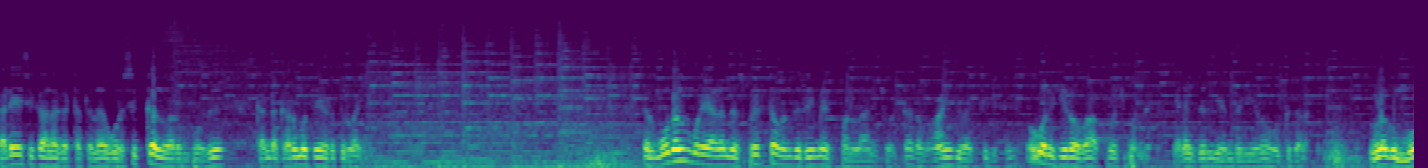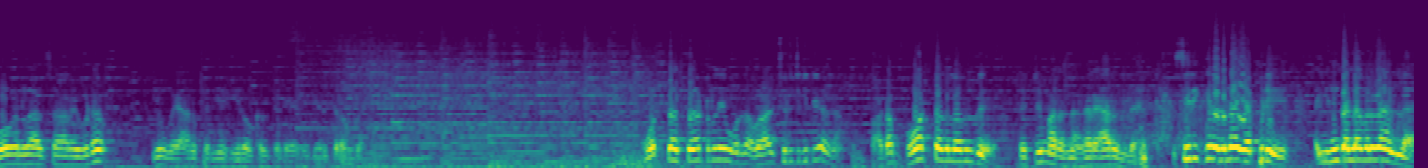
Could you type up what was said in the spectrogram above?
கடைசி காலகட்டத்தில் ஒரு சிக்கல் வரும்போது கண்ட கருமத்தை எடுத்துருவாங்க. சரி முதல் முறையாக இந்த ஸ்பிரிட்டை வந்து ரீமேக் பண்ணலான்னு சொல்லிட்டு அதை வாங்கி வச்சுக்கிட்டு ஒவ்வொரு ஹீரோவாக அப்ரோச் பண்ணேன். எனக்கு தெரிஞ்சு எந்த ஹீரோ ஒத்துக்கலை. இவ்வளவு மோகன்லால் சாரை விட இவங்க யாரும் பெரிய ஹீரோக்கள் கிடையாது இங்கே இருக்கிறவங்க. மொத்த தேட்டர்லையும் ஒரு ஒரு ஆள் சிரிச்சுக்கிட்டே இருக்கான். படம் போட்டதுலேருந்து வெற்றிமாறன் தான் வேற யாரும் இல்லை. சிரிக்கிறதுனா எப்படி? இந்த லெவல்லாம் இல்லை.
